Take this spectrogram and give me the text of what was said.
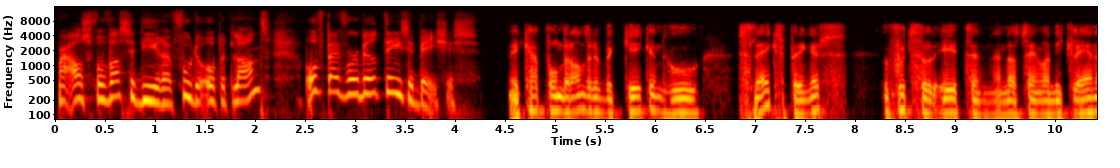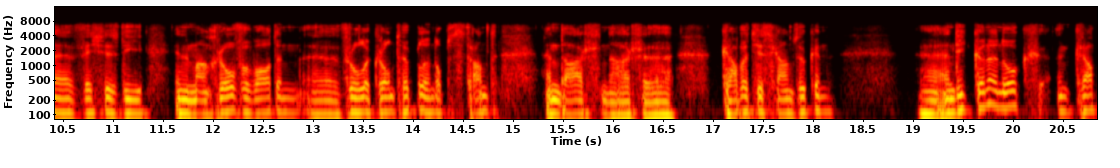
maar als volwassen dieren voeden op het land. Of bijvoorbeeld deze beestjes. Ik heb onder andere bekeken hoe slijkspringers voedsel eten. En dat zijn van die kleine visjes die in de mangrovenwouden uh, vrolijk rondhuppelen op het strand en daar naar uh, krabbetjes gaan zoeken. Uh, en die kunnen ook een krab,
